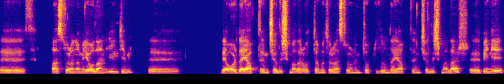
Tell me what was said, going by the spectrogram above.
Ee, astronomiye olan ilgim e, ve orada yaptığım çalışmalar, Otomatör Astronomi Topluluğu'nda yaptığım çalışmalar e, beni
